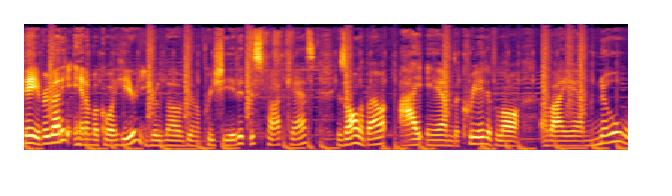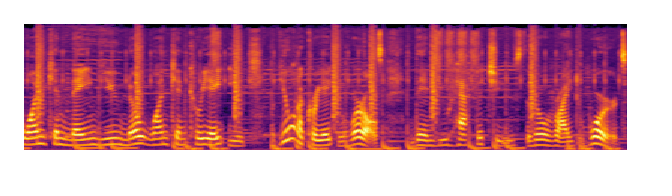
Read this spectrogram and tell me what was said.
Hey, everybody, Anna McCoy here. You're loved and appreciated. This podcast is all about I am, the creative law of I am. No one can name you, no one can create you. If you want to create your worlds, then you have to choose the right words.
